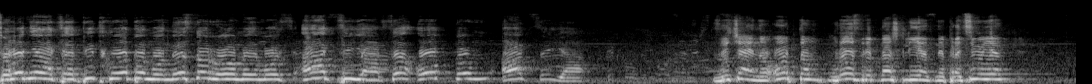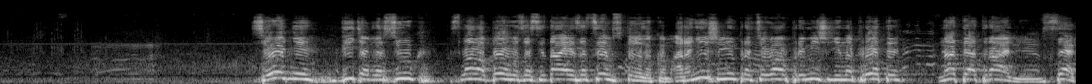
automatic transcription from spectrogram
Сьогодні акція підходимо, не соромимось. Акція, все оптом, акція. Звичайно, оптом в роздріб наш клієнт не працює. Сьогодні Вітя Власюк, слава Богу, засідає за цим столиком. А раніше він працював в приміщенні напроти на театральній, СЕК,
